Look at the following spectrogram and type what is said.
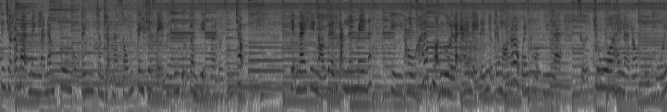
Xin chào các bạn, mình là Nam Phương của kênh Chậm Chậm Mà Sống, kênh chia sẻ về dinh dưỡng toàn diện và lối sống chậm. Hiện nay khi nói về thức ăn lên men á, thì hầu hết mọi người lại hay nghĩ đến những cái món rất là quen thuộc như là sữa chua hay là rau củ muối.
